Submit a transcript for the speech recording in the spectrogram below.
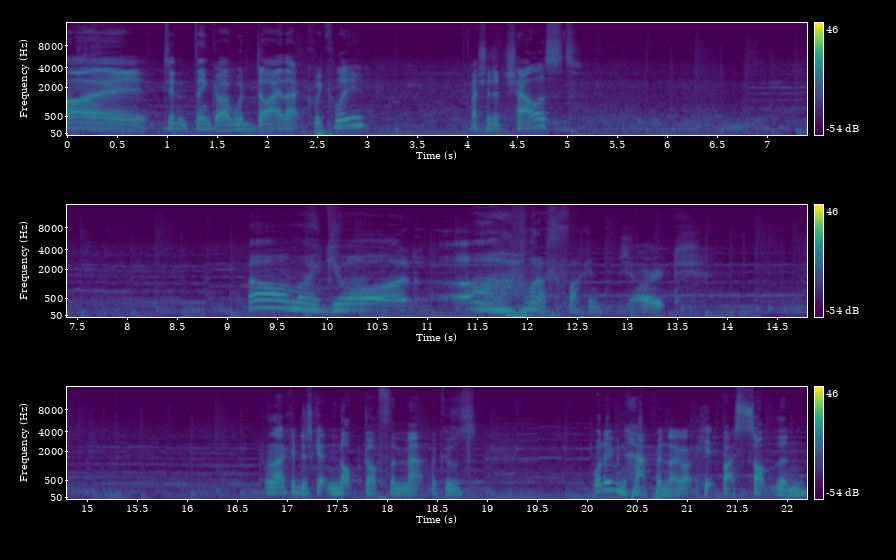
I didn't think I would die that quickly. I should have chaliced. Oh my god. Oh, what a fucking joke. When I could just get knocked off the map because... What even happened? I got hit by something.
